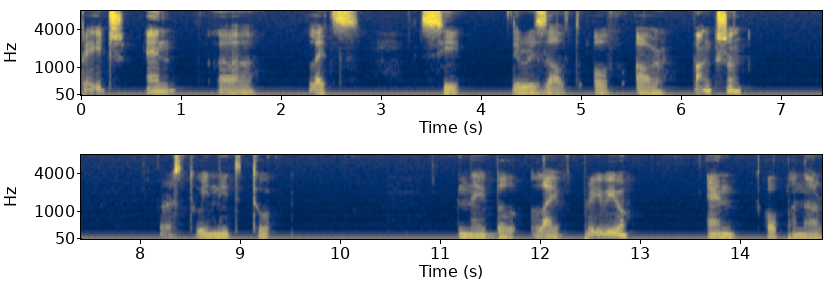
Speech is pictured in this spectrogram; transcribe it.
page and uh, let's see the result of our function. First we need to enable live preview and open our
